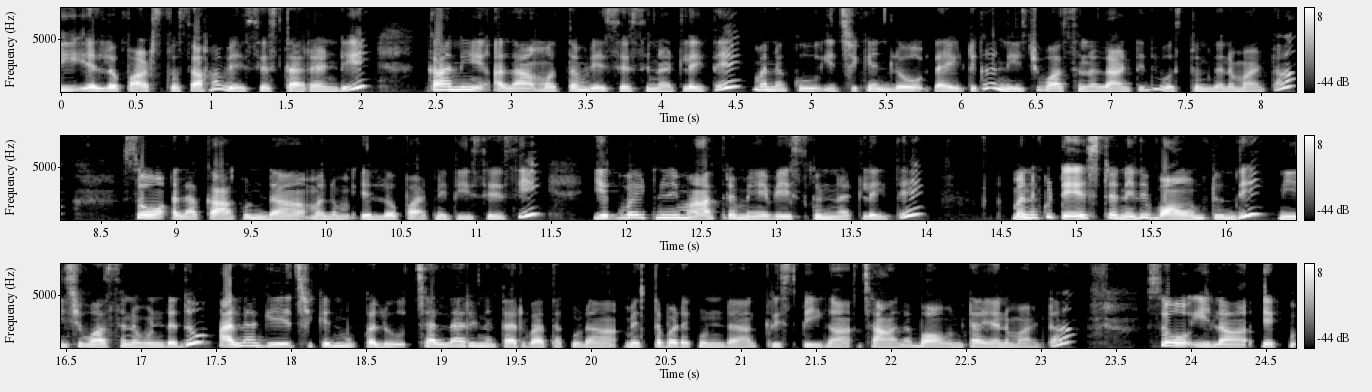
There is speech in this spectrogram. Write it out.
ఈ ఎల్లో పార్ట్స్తో సహా వేసేస్తారండి. కానీ అలా మొత్తం వేసేసినట్లయితే మనకు ఈ చికెన్లో లైట్గా నీచు వాసన లాంటిది వస్తుందన్నమాట. సో అలా కాకుండా మనం ఎల్లో పార్ట్ని తీసేసి ఎగ్ వైట్ని మాత్రమే వేసుకున్నట్లయితే మనకు టేస్ట్ అనేది బాగుంటుంది నీచు వాసన ఉండదు. అలాగే చికెన్ ముక్కలు చల్లారిన తర్వాత కూడా మెత్తబడకుండా క్రిస్పీగా చాలా బాగుంటాయి అన్నమాట సో ఇలా ఎగ్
